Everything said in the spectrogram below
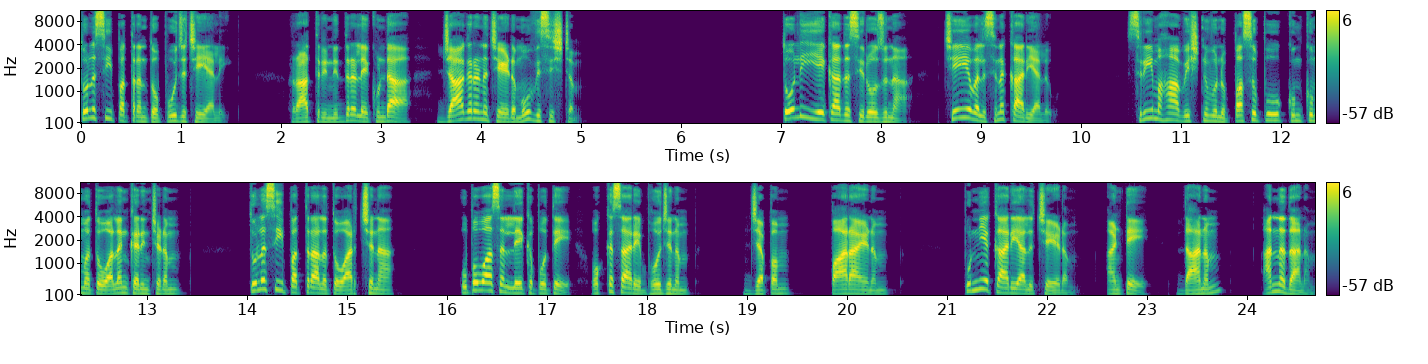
తులసీపత్రంతో పూజ చేయాలి. రాత్రి నిద్ర లేకుండా జాగరణ చేయడమూ విశిష్టం. తొలి ఏకాదశి రోజున చేయవలసిన కార్యాలు. శ్రీమహావిష్ణువును పసుపు కుంకుమతో అలంకరించడం తులసీపత్రాలతో అర్చన ఉపవాసం లేకపోతే ఒక్కసారే భోజనం జపం పారాయణం పుణ్యకార్యాలు చేయడం అంటే దానం అన్నదానం.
